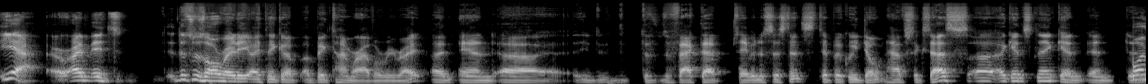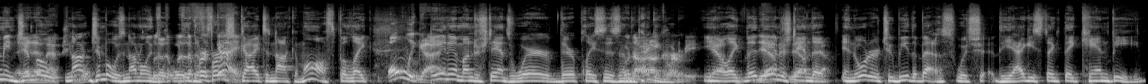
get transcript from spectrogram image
Yeah, I'm, it's this was already, I think, a, a big time rivalry, right? And, and uh, the, the fact that Saban assistants typically don't have success uh, against Nick, and and Well, I mean, Jimbo, not. Jimbo was not only Was the, was the, the first, first guy. guy. to knock him off, but like only guy. A and M understands where their place is in Well, the no, pecking order. You know, like they, they understand yeah, that in order to be the best, which the Aggies think they can be,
